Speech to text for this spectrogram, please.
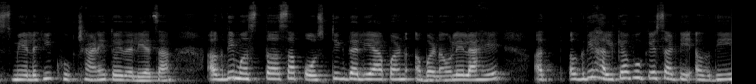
स्मेलही खूप छान येतोय दलियाचा. अगदी मस्त असा पौष्टिक दलिया आपण बनवलेला आहे. अगदी हलक्या भुकेसाठी अगदी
